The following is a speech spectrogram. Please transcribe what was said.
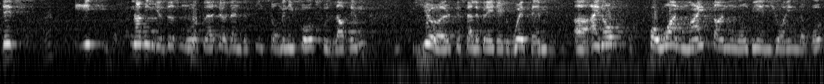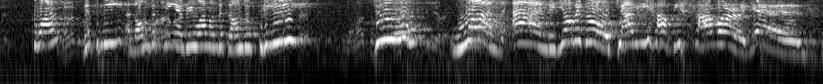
this, it, nothing gives us more pleasure than to see so many folks who love him here to celebrate it with him. Uh, I know for one, my son will be enjoying the book. One with me, along with me, everyone on the count of three, two, one, and here we go. Can we have the hammer? Yes.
